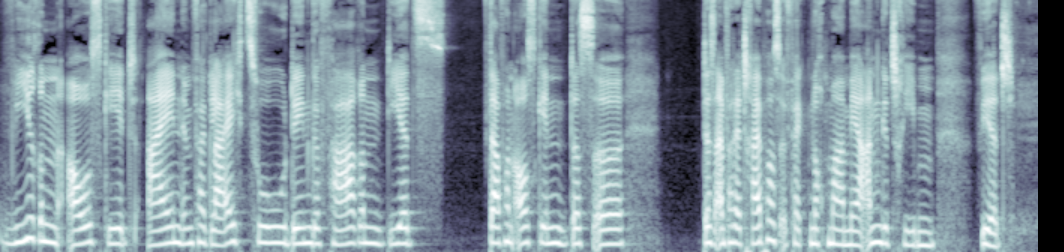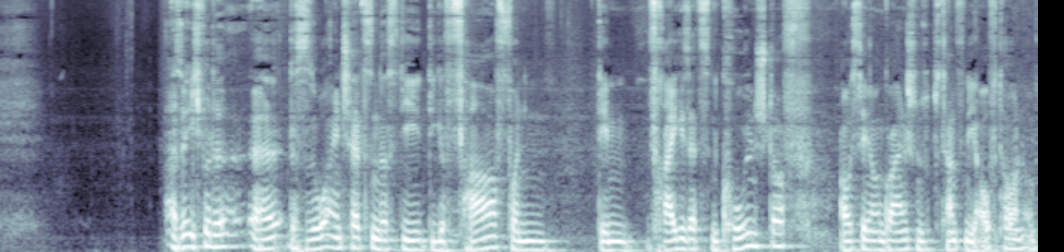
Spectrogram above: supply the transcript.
Viren ausgeht, ein im Vergleich zu den Gefahren, die jetzt davon ausgehen, dass, äh, dass einfach der Treibhauseffekt noch mal mehr angetrieben wird? Also ich würde äh, das so einschätzen, dass die, die Gefahr von dem freigesetzten Kohlenstoff aus den organischen Substanzen, die auftauchen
